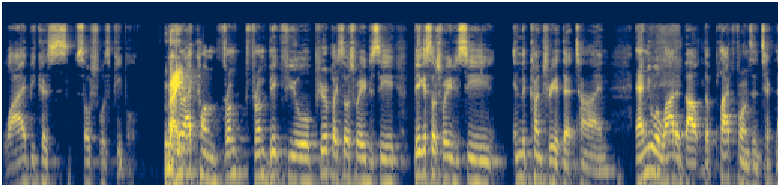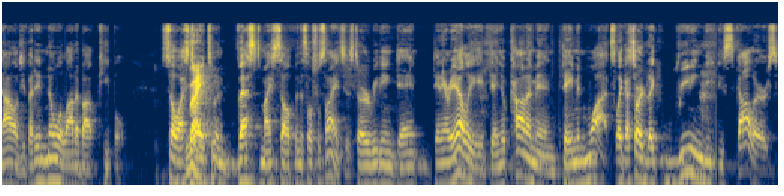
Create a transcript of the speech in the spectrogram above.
Why? Because social is people. Right. Here I come from from Big Fuel, pure play social agency, biggest social agency in the country at that time. And I knew a lot about the platforms and technology, but I didn't know a lot about people. So I started right. to invest myself in the social sciences. Started reading Dan, Dan Ariely, Daniel Kahneman, Damon Watts. Like I started like reading these scholars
